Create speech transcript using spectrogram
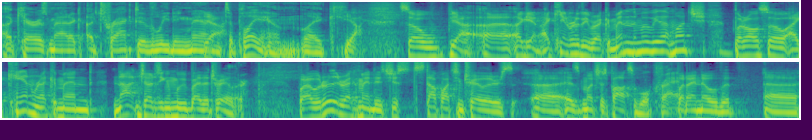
a charismatic, attractive leading man Yeah. to play him. Like, Yeah. So yeah, uh, again, I can't really recommend the movie that much, but also I can recommend not judging a movie by the trailer. What I would really recommend is just stop watching trailers uh, as much as possible. Right. But I know that uh,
